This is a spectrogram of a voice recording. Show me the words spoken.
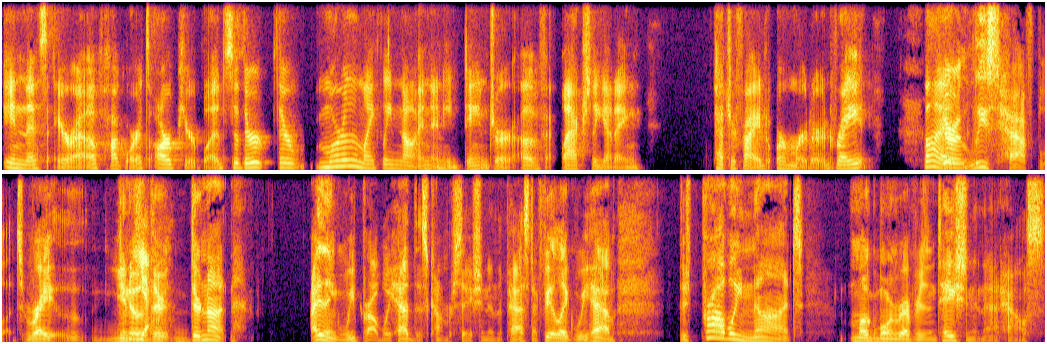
in this era of Hogwarts are pureblood. So they're they're more than likely not in any danger of actually getting petrified or murdered, right? But they're at least half bloods, right? Uh, you know, Yeah. they're they're not I think we probably had this conversation in the past. I feel like we have. There's probably not Muggleborn representation in that house.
